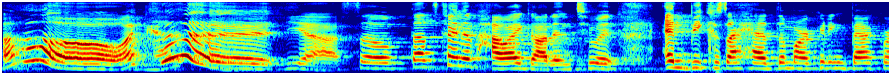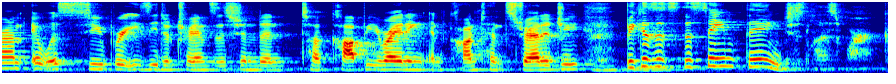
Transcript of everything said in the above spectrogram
oh i could. Yeah so that's kind of how i got into it. And because i had the marketing background it was super easy to transition into copywriting and content strategy mm-hmm. because it's the same thing just less work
